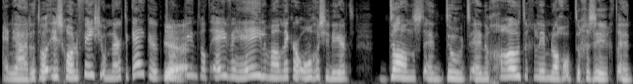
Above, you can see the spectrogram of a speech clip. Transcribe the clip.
En ja, dat is gewoon een feestje om naar te kijken. Zo'n kind wat even helemaal lekker ongegeneerd danst en doet. En een grote glimlach op de gezicht. En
